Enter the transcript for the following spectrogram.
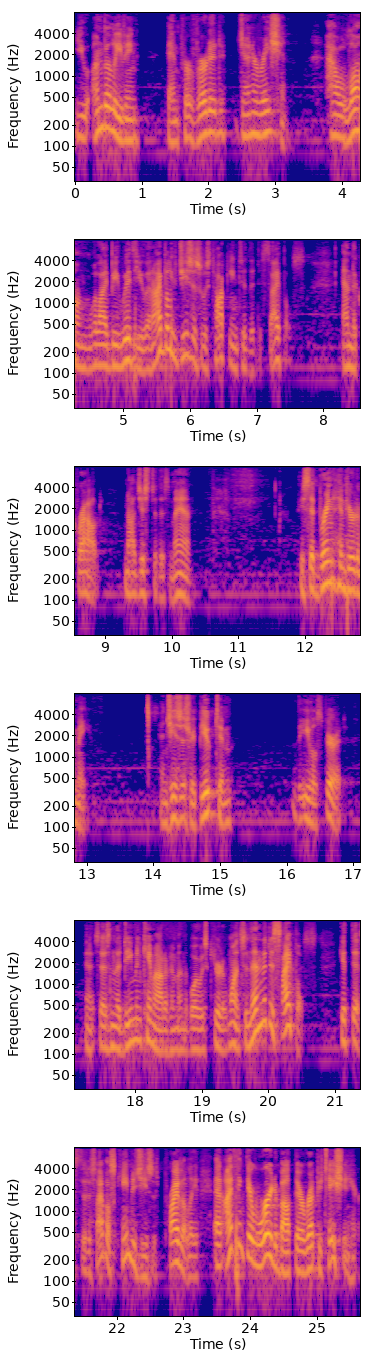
You unbelieving and perverted generation, how long will I be with you? And I believe Jesus was talking to the disciples and the crowd, not just to this man. He said, Bring him here to me. And Jesus rebuked him, the evil spirit. And it says, And the demon came out of him, and the boy was cured at once. And then the disciples, get this, the disciples came to Jesus privately. And I think they're worried about their reputation here.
